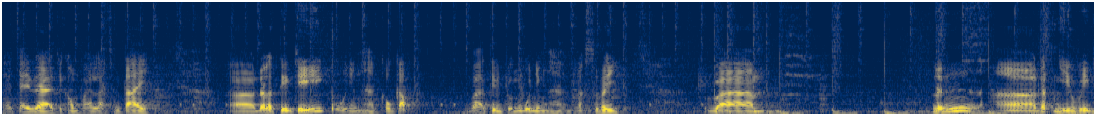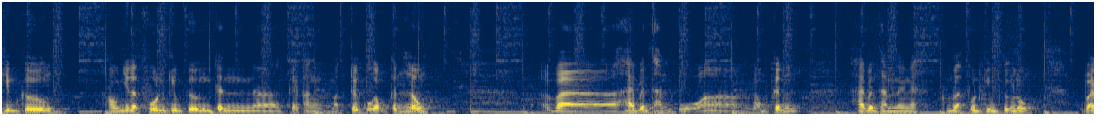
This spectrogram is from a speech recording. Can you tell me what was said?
à, chạy ra chứ không phải là sửa tay. À, đó là tiêu chí của những hàng cao cấp và tiêu chuẩn của những hàng luxury. Và đính à, rất nhiều viên kim cương hầu như là full kim cương trên à, cái phần mặt trước của gọng kính luôn và hai bên thành của ờ, gọng kính. Hai bên thành này nè cũng là full kim cương luôn. Và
